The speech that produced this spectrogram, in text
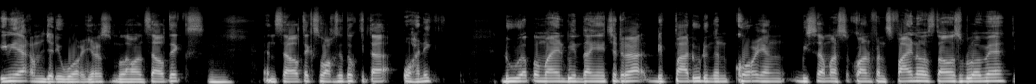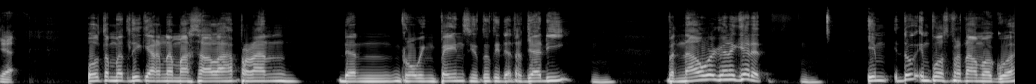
ini akan menjadi Warriors melawan Celtics. Mhm. And Celtics waktu itu kita, wah ini dua pemain bintang yang cedera dipadu dengan core yang bisa masuk conference finals tahun sebelumnya. Ya. Ultimately karena masalah peran dan growing pains itu tidak terjadi. Mhm. But now we're gonna get it. Mhm. Im- itu impuls pertama gue.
